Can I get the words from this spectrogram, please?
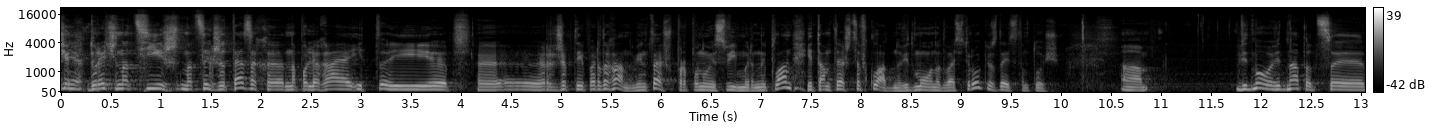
речі, до речі, на ці ж на цих же тезах е, наполягає і, і е, е, Реджеп Таyyip Ердоган. Він теж пропонує свій мирний план, і там теж це вкладено. Відмова на 20 років, здається, там тощо. А, Відмова від НАТО це,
